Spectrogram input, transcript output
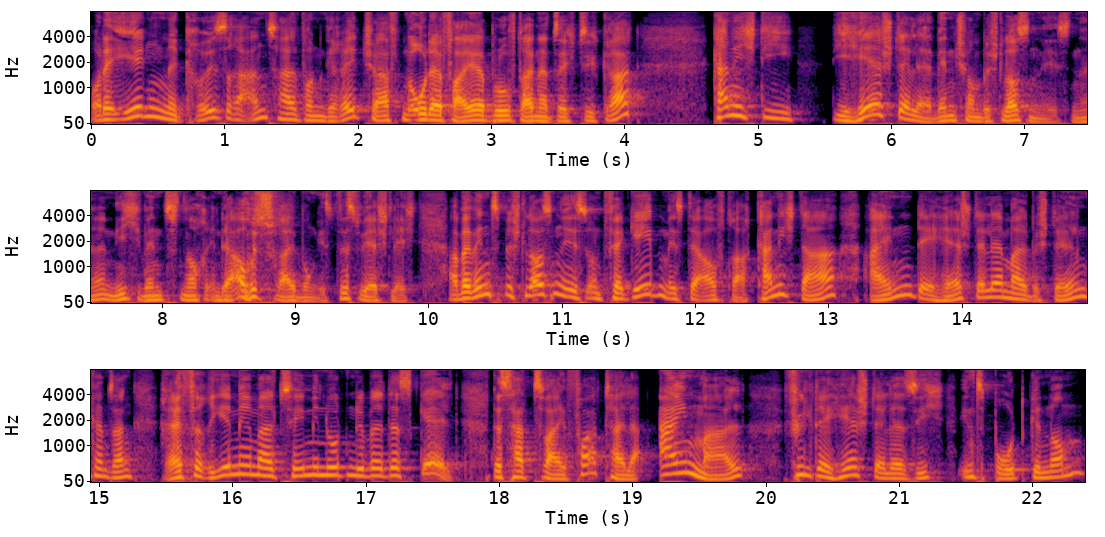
oder irgendeine größere Anzahl von Gerätschaften oder Fireproof 360 Grad, kann ich die die Hersteller, wenn schon beschlossen ist, ne, nicht wenn es noch in der Ausschreibung ist, das wäre schlecht. Aber wenn es beschlossen ist und vergeben ist der Auftrag, kann ich da einen der Hersteller mal bestellen, kann sagen, referier mir mal zehn Minuten über das Geld. Das hat zwei Vorteile. Einmal fühlt der Hersteller sich ins Boot genommen,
